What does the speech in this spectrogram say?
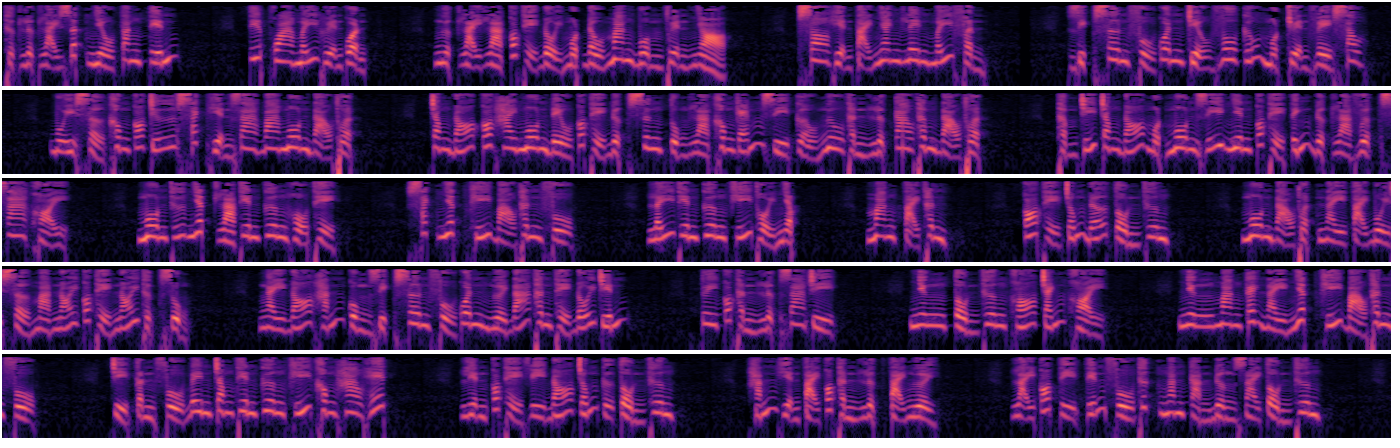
thực lực lại rất nhiều tăng tiến, tiếp qua mấy huyện quận, ngược lại là có thể đổi một đầu mang buồm thuyền nhỏ, so hiện tại nhanh lên mấy phần, Dịp sơn phủ quân triệu vô cứu một chuyện về sau, bùi sở không có chữ sách hiện ra ba môn đạo thuật, trong đó có hai môn đều có thể được xưng tụng là không kém gì cửa ngưu thần lực cao thâm đạo thuật, thậm chí trong đó một môn dĩ nhiên có thể tính được là vượt xa khỏi. Môn thứ nhất là thiên cương hộ thể, sách nhất khí bảo thân phù, lấy thiên cương khí thổi nhập, mang tại thân, có thể chống đỡ tổn thương. Môn đạo thuật này tại bùi sở mà nói có thể nói thực dụng. Ngày đó hắn cùng dịch sơn phủ quân người đá thân thể đối chiến. Tuy có thần lực gia trì, nhưng tổn thương khó tránh khỏi nhưng mang cái này nhất khí bảo thân phủ, chỉ cần phủ bên trong thiên cương khí không hao hết, liền có thể vì đó chống cự tổn thương. Hắn hiện tại có thần lực tại người, lại có tỷ tiến phù thức ngăn cản đường dài tổn thương,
